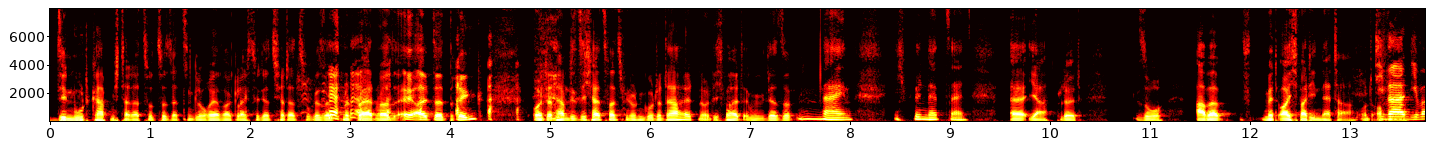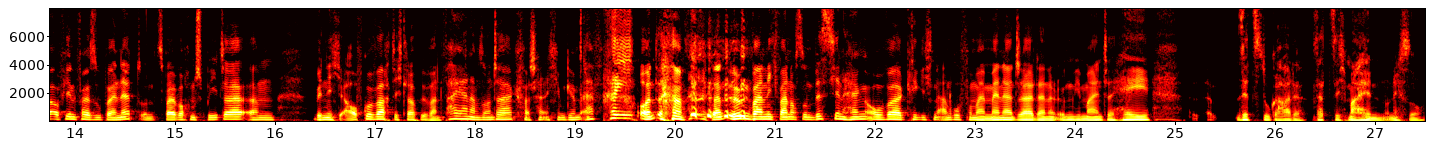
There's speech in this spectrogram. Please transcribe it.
den Mut gehabt, mich da dazu zu setzen. Gloria war gleich so, die hat sich halt dazu gesetzt mit Brad und war so, ey, Alter, trink. Und dann haben die sich halt 20 Minuten gut unterhalten und ich war halt irgendwie wieder so, nein, ich will nett sein. Äh, ja, blöd. So. Aber mit euch war die netter und Die offener. war, die war auf jeden Fall super nett und zwei Wochen später ähm, bin ich aufgewacht. Ich glaube, wir waren feiern am Sonntag, wahrscheinlich im GMF. Und ähm, dann irgendwann, ich war noch so ein bisschen Hangover, kriege ich einen Anruf von meinem Manager, der dann irgendwie meinte, hey, äh, sitzt du gerade, setz dich mal hin. Und ich so,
